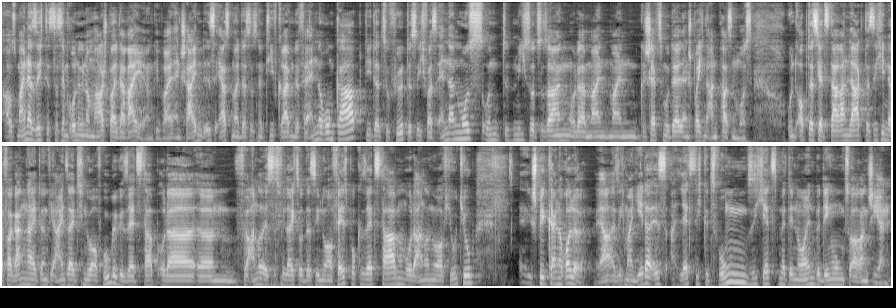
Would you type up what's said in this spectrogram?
aus meiner Sicht ist das im Grunde genommen Haarspalterei irgendwie, weil entscheidend ist erstmal, dass es eine tiefgreifende Veränderung gab, die dazu führt, dass ich was ändern muss und mich sozusagen oder mein, mein Geschäftsmodell entsprechend anpassen muss. Und ob das jetzt daran lag, dass ich in der Vergangenheit irgendwie einseitig nur auf Google gesetzt habe oder ähm, für andere ist es vielleicht so, dass sie nur auf Facebook gesetzt haben oder andere nur auf YouTube, äh, spielt keine Rolle. Ja, also ich meine, jeder ist letztlich gezwungen, sich jetzt mit den neuen Bedingungen zu arrangieren.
